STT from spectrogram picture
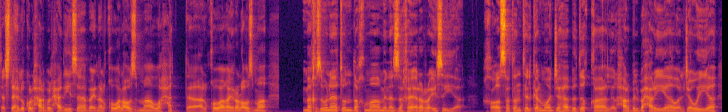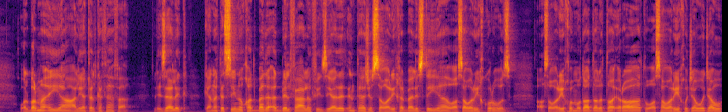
تستهلك الحرب الحديثة بين القوى العظمى وحتى القوى غير العظمى مخزونات ضخمة من الذخائر الرئيسية خاصة تلك الموجهة بدقة للحرب البحرية والجوية والبرمائية عالية الكثافة. لذلك كانت الصين قد بدأت بالفعل في زيادة إنتاج الصواريخ البالستية وصواريخ كروز وصواريخ مضادة للطائرات وصواريخ جو جو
